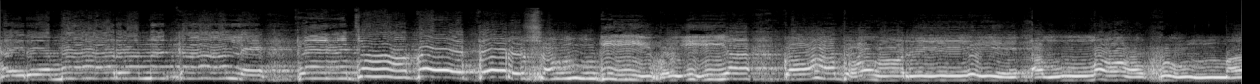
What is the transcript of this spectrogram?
হরে মারণ কালে কে যাবে তোর সঙ্গী হইয়া কবরে আল্লাহুম্মা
